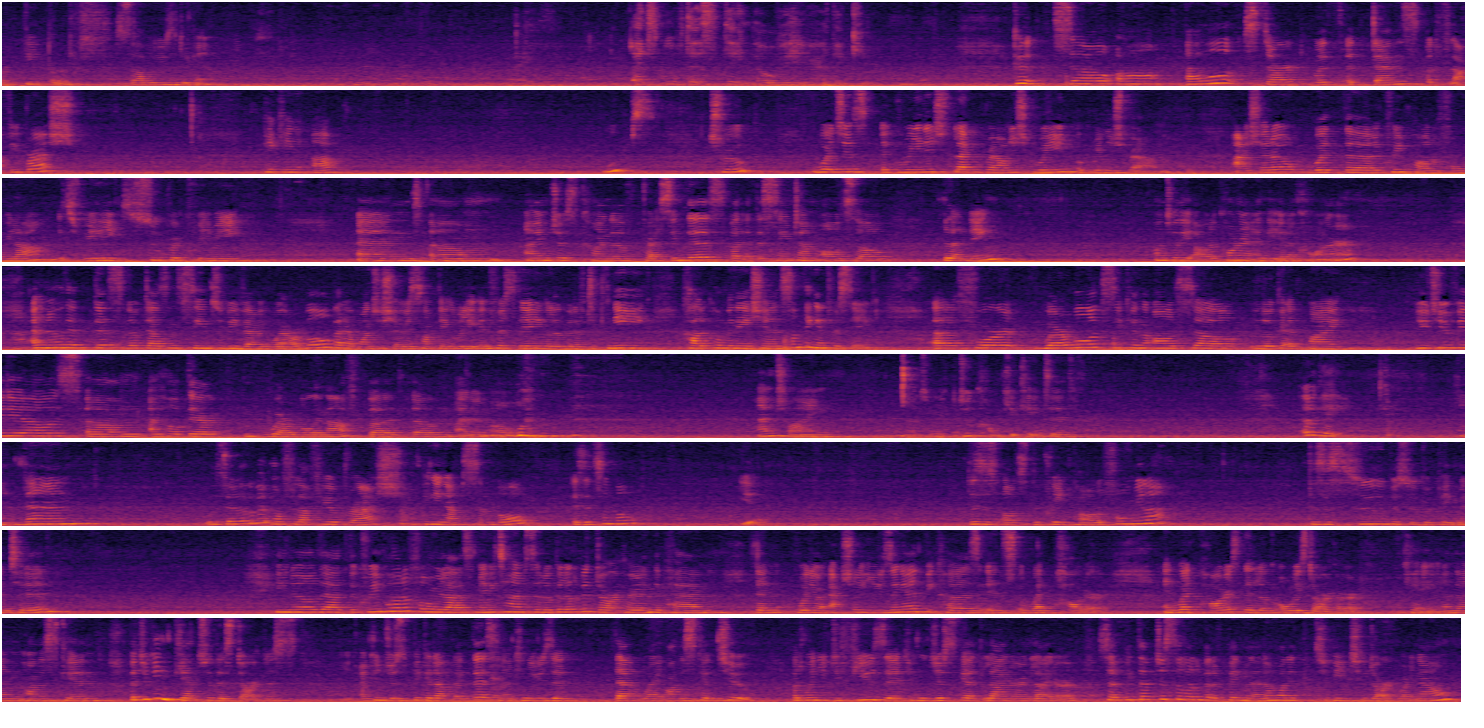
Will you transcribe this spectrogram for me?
so I will use it again. Let's move this thing over here, thank you. Good, so uh, I will start with a dense but fluffy brush, picking up, whoops, true, which is a greenish, like a brownish green or greenish brown. Eyeshadow with the cream powder formula. It's really super creamy and um, I'm just kind of pressing this, but at the same time also blending onto the outer corner and the inner corner. I know that this look doesn't seem to be very wearable, but I want to show you something really interesting, a little bit of technique, color combination, something interesting. Uh, for wearable looks, you can also look at my YouTube videos. Um, I hope they're wearable enough, but um, I don't know. I'm trying not to make too complicated. Okay, and then with a little bit more fluffier brush, I'm picking up symbol. Is it symbol? Yeah. This is also the cream powder formula. This is super, super pigmented. You know that the cream powder formulas, many times they look a little bit darker in the pan than when you're actually using it because it's a wet powder. And wet powders, they look always darker. Okay, and then on the skin, but you can get to this darkness. I can just pick it up like this and I can use it that way on the skin too. But when you diffuse it, you can just get lighter and lighter. So I picked up just a little bit of pigment. I don't want it to be too dark right now.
